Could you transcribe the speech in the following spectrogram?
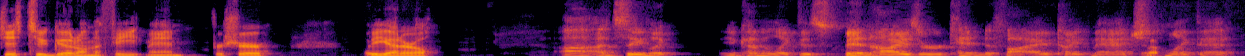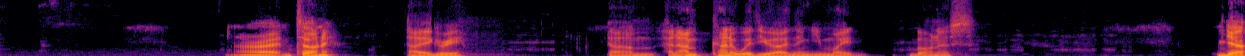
just too good on the feet, man, for sure. What do you got, Earl? Uh, I'd say like kind of like this Ben Heizer ten to five type match, something like that. All right, and Tony. I agree. Um, and I'm kind of with you. I think you might bonus. Yeah.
